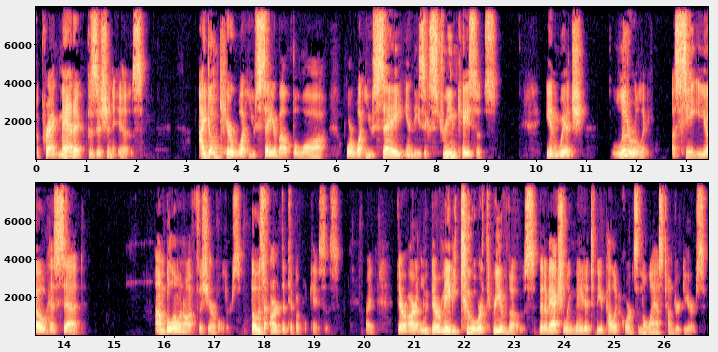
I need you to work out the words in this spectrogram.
The pragmatic position is I don't care what you say about the law or what you say in these extreme cases in which literally a CEO has said, I'm blowing off the shareholders. Those aren't the typical cases, right? There are there are maybe two or three of those that have actually made it to the appellate courts in the last hundred years.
